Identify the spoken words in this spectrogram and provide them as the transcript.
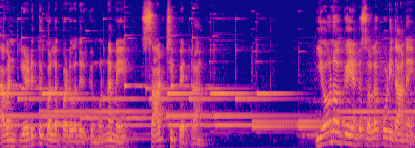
அவன் எடுத்து கொள்ளப்படுவதற்கு முன்னமே சாட்சி பெற்றான். யோனோக்கு என்று சொல்லக்கூடியதானே?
